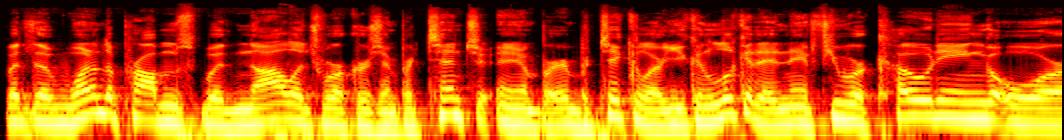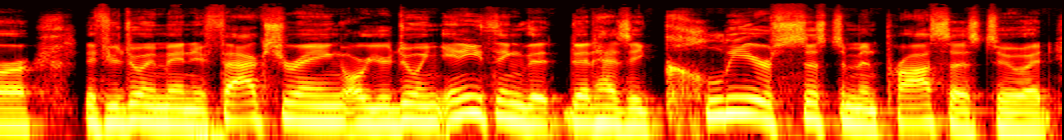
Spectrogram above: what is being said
but the one of the problems with knowledge workers in, potential, in particular, you can look at it and if you were coding or if you're doing manufacturing or you're doing anything that that has a clear system and process to it,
